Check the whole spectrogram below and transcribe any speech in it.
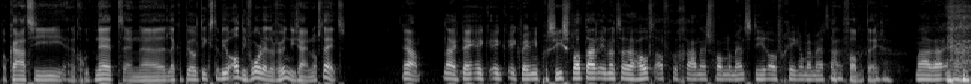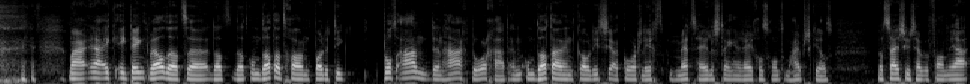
locatie en een goed net en eh, lekker politiek stabiel. Al die voordelen voor hun, die zijn er nog steeds. ja, nou ik denk, ik, ik, ik weet niet precies wat daar in het eh, hoofd afgegaan is van de mensen die hierover gingen bij Meta. Nou, dat valt me tegen. Maar, eh, maar ja, ik, ik denk wel dat, eh, dat, dat omdat dat gewoon politiek tot aan Den Haag doorgaat en omdat daar een coalitieakkoord ligt met hele strenge regels rondom hyperscales, dat zij zoiets hebben van ja,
